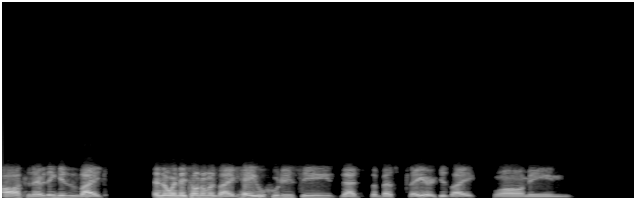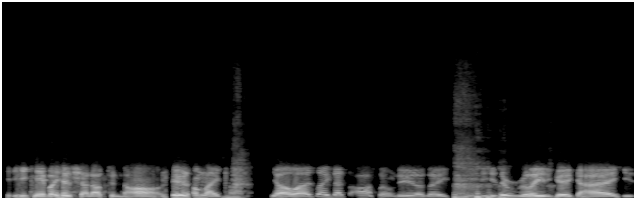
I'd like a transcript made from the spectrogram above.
talks and everything. He's just like, and then when they told him, was like, hey, who do you see that's the best player? He's like, well, I mean, he gave his shout out to Nam, dude. I'm like, yo, I was like, that's awesome, dude. I was like, he, he's a really good guy. He's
